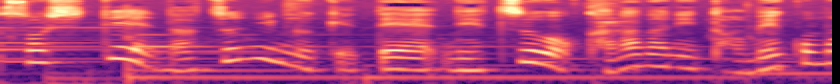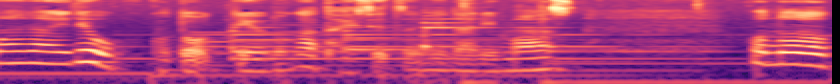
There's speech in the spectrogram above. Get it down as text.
そして夏に向けて熱を体に溜め込まないでおくことっていうのが大切になります。この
